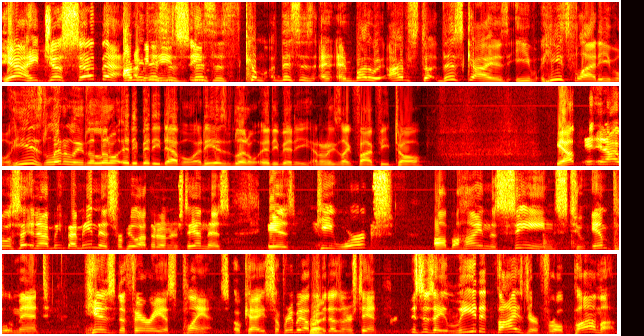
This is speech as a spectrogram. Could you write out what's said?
Yeah, he just said that. I mean, this he's- is he- this is come. This is and, and by the way, I've stu- this guy is evil. He's flat evil. He is literally the little itty bitty devil, and he is little itty bitty. I don't know. He's like five feet tall. Yep, and, and I will say, and I mean, I mean this for people out there to understand this is he works uh, behind the scenes to implement his nefarious plans. Okay, so for anybody out there Right. that doesn't understand, this is a lead advisor for Obama,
